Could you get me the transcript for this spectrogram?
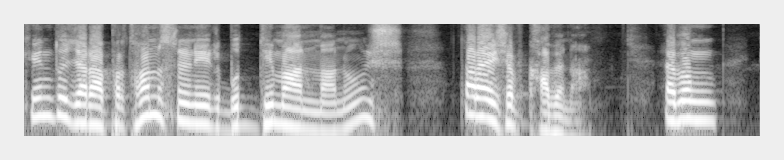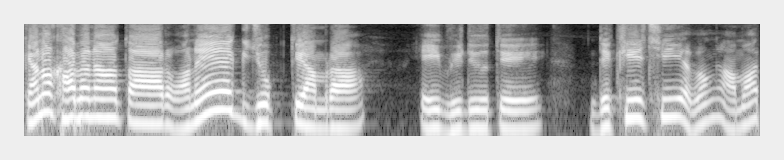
কিন্তু যারা প্রথম শ্রেণির বুদ্ধিমান মানুষ, তারা এসব খাবে না। এবং কেন খাবে না, তার অনেক যুক্তি আমরা এই ভিডিওতে দেখিয়েছি এবং আমার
